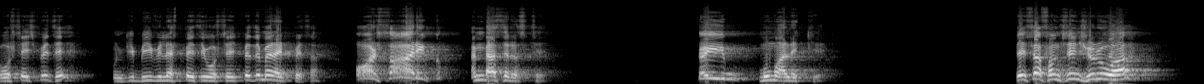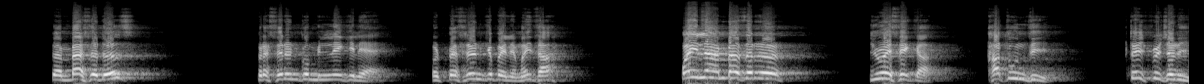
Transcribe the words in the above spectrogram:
وہ اسٹیج پہ تھے، ان کی بیوی لیفٹ پہ تھی، وہ اسٹیج پہ تھے، میں رائٹ پہ تھا. اور سارے امبیسڈرس تھے. کئی ممالک کے جیسا فنکشن شروع ہوا تو امبیسڈرز پریسیڈنٹ کو ملنے کے لیے آئے اور پریسیڈنٹ کے پہلے میں تھا پہلا امبیسڈر یو ایس اے کا خاتون تھی اسٹیج پہ چڑھی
